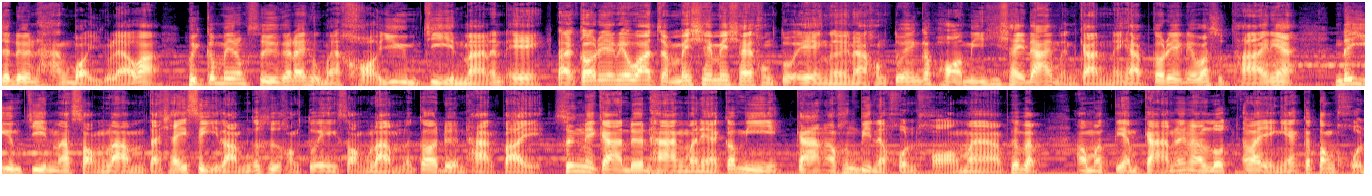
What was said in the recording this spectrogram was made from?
จะเดินทางบ่อยอยู่แล้วอะเฮ้ยก็ไม่ต้องซื้อก็ได้ถูกไหมขอยืมจีนมานั่นเอง แต่ก็เรียกได้ว่าจะไม่ใช่ไม่ใช้ของตัวเองเลยนะของตัวเองก็พอมีที่ใช้ได้เหมือนกันนะครับก็เรียกได้ว่าสุดท้ายเนี่ยได้ยืมจีนมา 2 ลำ แต่ใช้ 4 ลำก็คือของตัวเอง 2 ลำ แล้วก็เดินทางไป ซึ่งในการเดินทางมาเนี่ยก็มีการเอาเครื่องบินขนของมา เพื่อแบบเอามาเตรียมการด้วยนะรถอะไรอย่างเงี้ยก็ต้องขน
